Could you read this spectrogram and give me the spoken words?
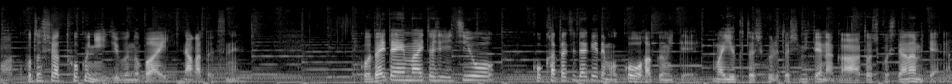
まあ、今年は特に自分の場合なかったですね。こう大体毎年一応こう形だけでも「紅白」見て、まあ、行く年来る年見てなんか年越しだなみたいな、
